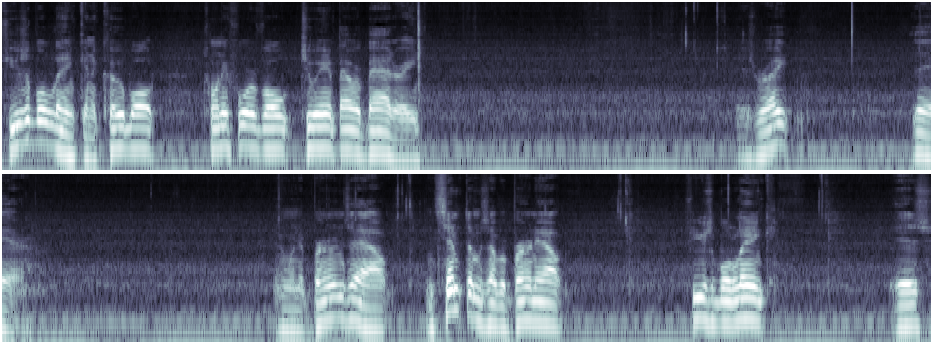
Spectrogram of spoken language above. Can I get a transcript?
fusible link in a Kobalt 24 volt 2 amp hour battery is right there. And when it burns out, and symptoms of a burnout fusible link is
